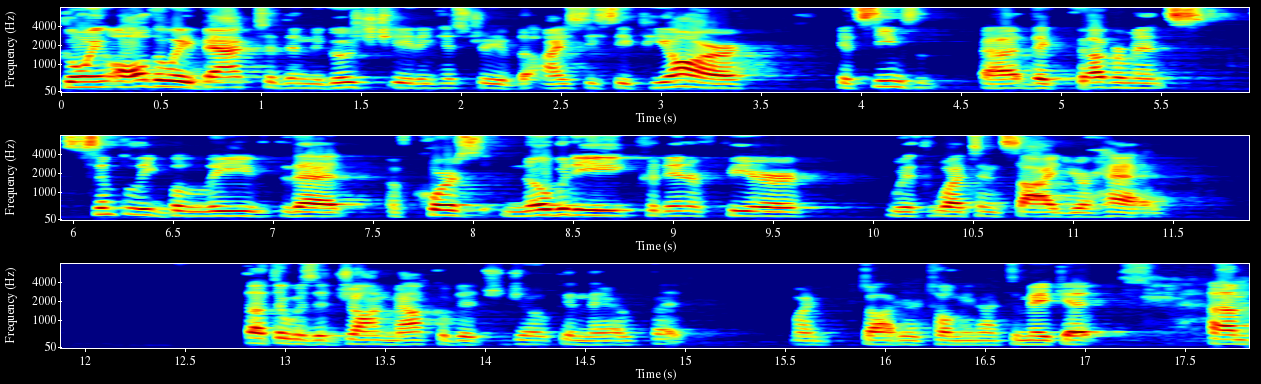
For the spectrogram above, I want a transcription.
Going all the way back to the negotiating history of the ICCPR, it seems uh, that governments simply believed that, of course, nobody could interfere with what's inside your head. I thought there was a John Malkovich joke in there, but my daughter told me not to make it. Um,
